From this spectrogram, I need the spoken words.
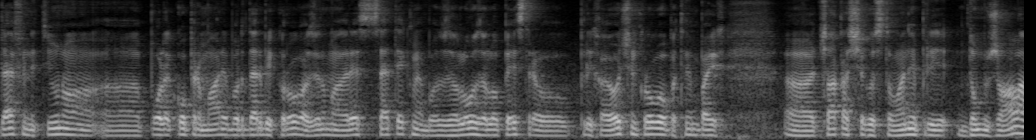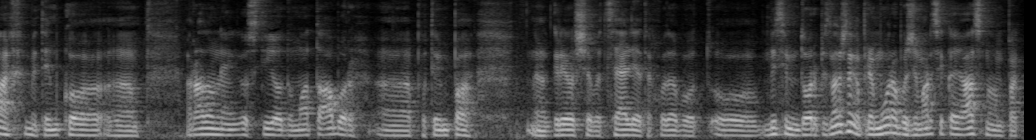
definitivno, uh, poleg Koper Maribor, derbi kroga, oziroma res vse tekme bo zelo, zelo pestre v prihajajočem krogu, potem pa jih uh, čaka še gostovanje pri Domžalah, medtem ko uh, radovne gostijo doma tabor, uh, potem pa. Grejo še v celje, tako da bo, to, mislim, do reprezentativnega premora bo že marsikaj jasno, ampak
